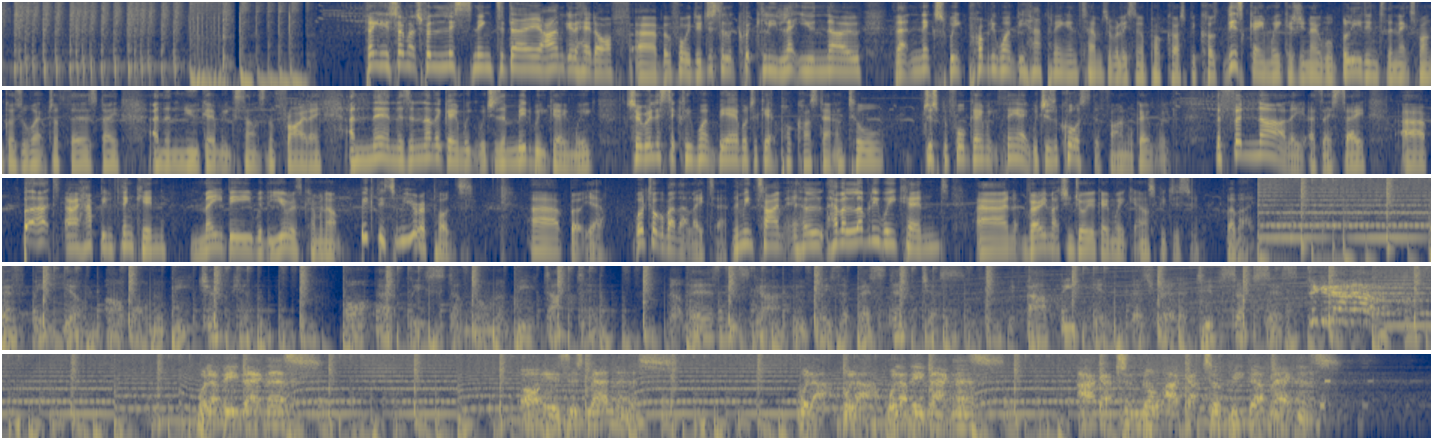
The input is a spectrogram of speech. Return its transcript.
Thank you so much for listening today. I'm going to head off. Uh, but before we do, just to quickly let you know that next week probably won't be happening in terms of releasing a podcast because this game week, as you know, will bleed into the next one, goes all the way up to Thursday, and then the new game week starts on Friday. And then there's another game week, which is a midweek game week. So realistically, won't be able to get podcast out until just before game week 38, which is, of course, the final game week. The finale, as they say. Uh, but I have been thinking maybe with the Euros coming up, we could do some Europods. Uh, but yeah, we'll talk about that later. In the meantime, have a lovely weekend and very much enjoy your game week. And I'll speak to you soon. Bye bye. FPL, I wanna be champion, or at least I'm gonna be top 10. Now there's this guy who plays the best at chess. If I beat him, that's relative success. Take it down now! Will I be Magnus? Or is this madness? Will I, will I, will I be Magnus? I got to know, I got to be that Magnus.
